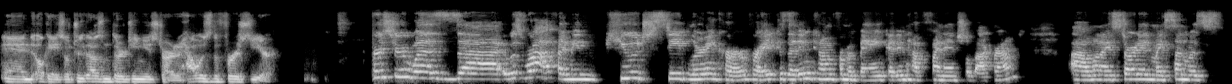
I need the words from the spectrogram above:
And okay, so 2013 you started. How was the first year? First year was uh, it was rough. I mean, huge steep learning curve, right? Because I didn't come from a bank. I didn't have a financial background. Uh, when I started, my son was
